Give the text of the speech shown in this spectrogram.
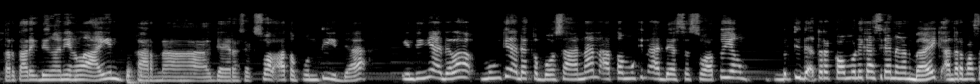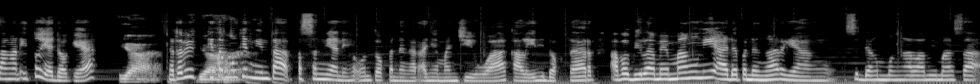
tertarik dengan yang lain karena gairah seksual ataupun tidak, intinya adalah mungkin ada kebosanan atau mungkin ada sesuatu yang tidak terkomunikasikan dengan baik antar pasangan itu ya dok ya? Ya. Nah, tapi ya. kita mungkin minta pesennya nih untuk pendengar anyaman jiwa kali ini dokter. Apabila memang nih ada pendengar yang sedang mengalami masa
